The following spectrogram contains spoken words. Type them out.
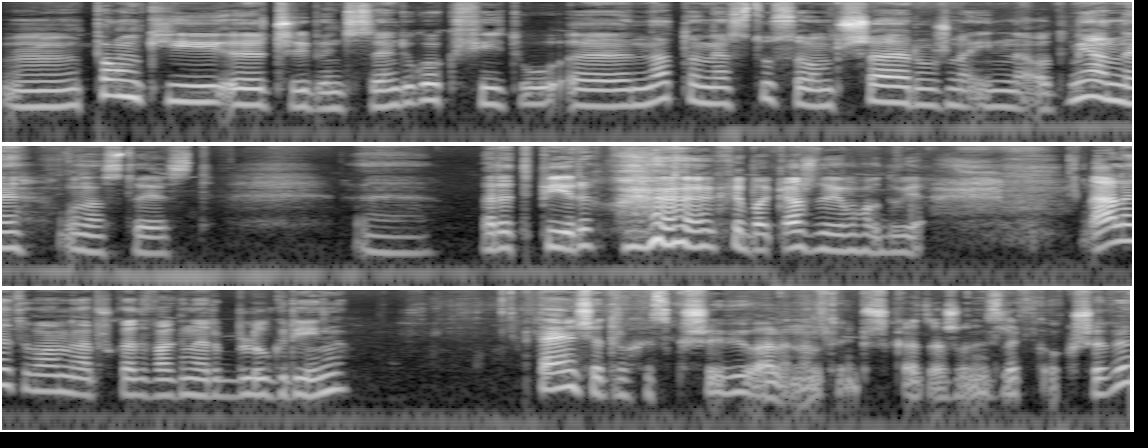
mm, pąki, y, czyli będzie za niedługo kwitł. E, Natomiast tu są przeróżne inne odmiany. U nas to jest Red Pear, chyba każdy ją hoduje. Ale tu mamy na przykład Wagner Blue Green. Ten się trochę skrzywił, ale nam to nie przeszkadza, że on jest lekko krzywy.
